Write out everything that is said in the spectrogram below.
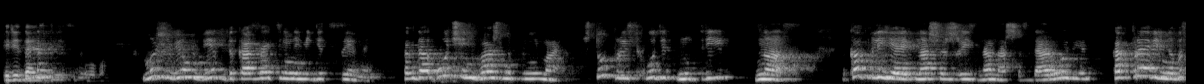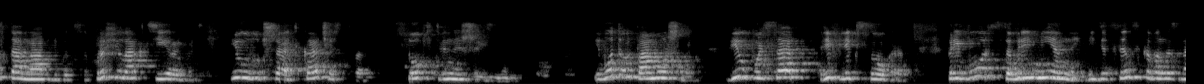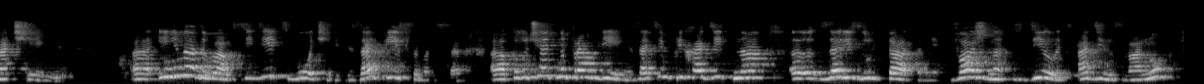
Передайте слово. Мы живем в век доказательной медицины, когда очень важно понимать, что происходит внутри нас, как влияет наша жизнь на наше здоровье, как правильно восстанавливаться, профилактировать и улучшать качество собственной жизни. И вот он помощник, биопульсар рефлексограф, прибор современный медицинского назначения – а, и не надо вам сидеть в очереди, записываться, а, получать направление, затем приходить на, э, за результатами. Важно сделать один звонок,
